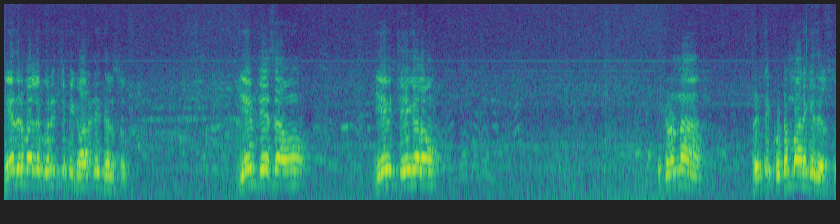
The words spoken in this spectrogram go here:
నేదురుమల్లి గురించి మీకు ఆల్రెడీ తెలుసు. ఏం చేశాము? ఏమి చేయగలం? ఇక్కడున్న ప్రతి కుటుంబానికి తెలుసు.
